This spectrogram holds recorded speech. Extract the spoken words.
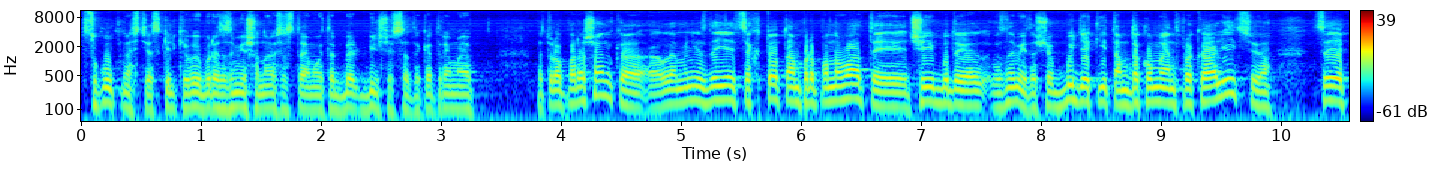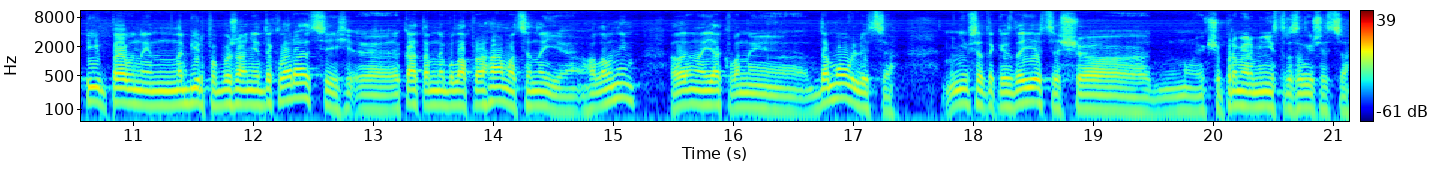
в сукупності, оскільки вибори за змішаною системою, то більше все таки отримає Петро Порошенко. Але мені здається, хто там пропонувати, чи буде розумієте, що будь-який там документ про коаліцію, це певний набір побажань і декларацій, е, яка там не була програма, це не є головним. Головне, як вони домовляться. Мені все-таки здається, що ну, якщо прем'єр-міністр залишиться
